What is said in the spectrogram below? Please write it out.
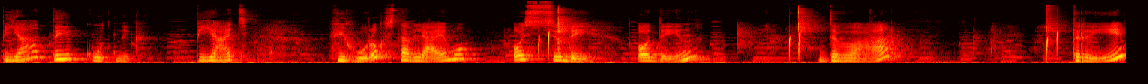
п'ятикутник. 5 фігурок вставляємо ось сюди. 1, 2, 3,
